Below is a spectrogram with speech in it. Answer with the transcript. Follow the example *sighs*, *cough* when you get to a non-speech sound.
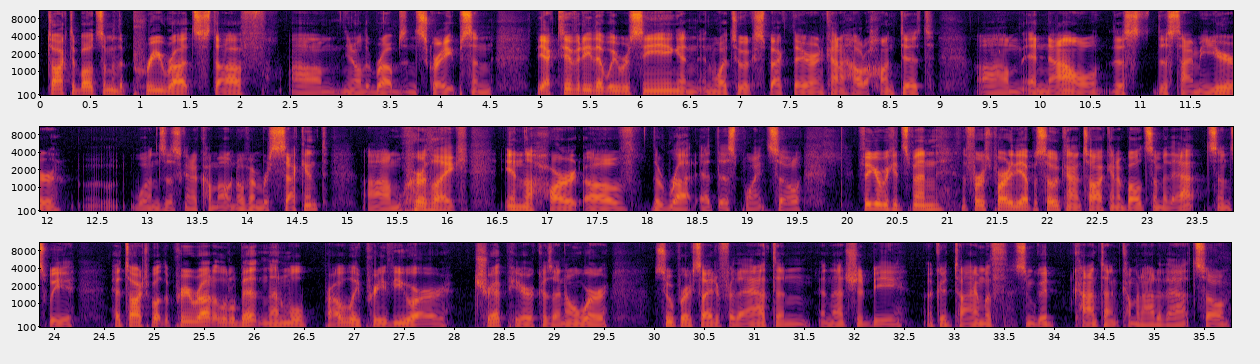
talked about some of the pre-rut stuff, um, you know, the rubs and scrapes and the activity that we were seeing and, and what to expect there and kind of how to hunt it. Um, and now this this time of year, uh, when's this going to come out? November second. Um, *laughs* we're like in the heart of the rut at this point. So, figure we could spend the first part of the episode kind of talking about some of that since we had talked about the pre-rut a little bit, and then we'll probably preview our trip here because I know we're super excited for that, and and that should be a good time with some good content coming out of that. So.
